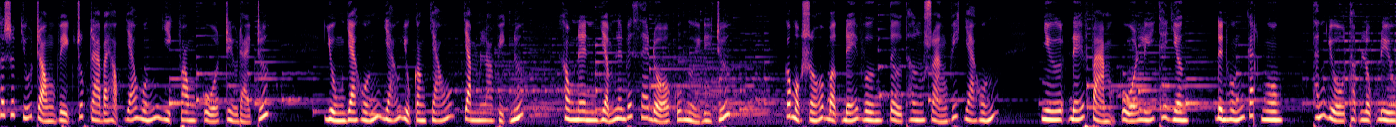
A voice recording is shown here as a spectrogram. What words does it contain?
hết sức chú trọng việc rút ra bài học giáo huấn diệt phong của triều đại trước. Dùng gia huấn giáo dục con cháu chăm lo việc nước, không nên dẫm lên vết xe đổ của người đi trước. Có một số bậc đế vương tự thân soạn viết gia huấn, như đế phạm của Lý Thế Dân, định huấn cách ngôn, thánh dụ thập lục điều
